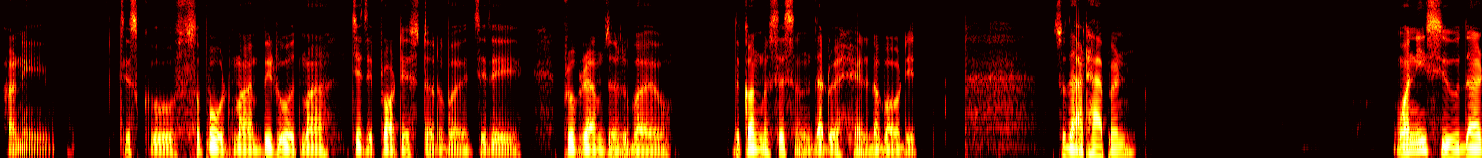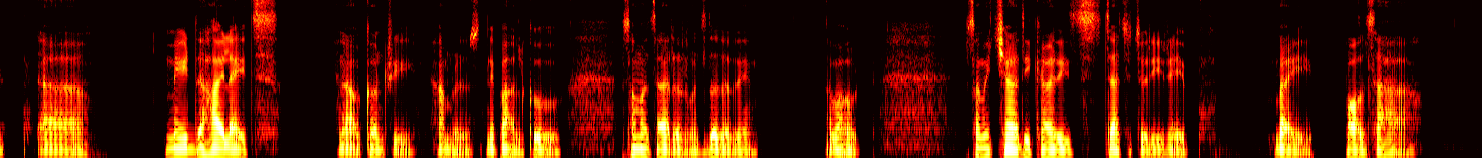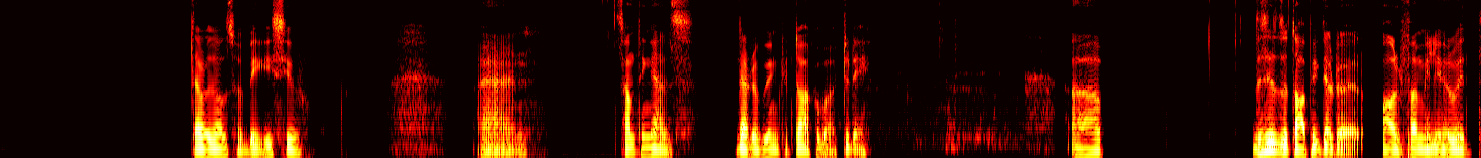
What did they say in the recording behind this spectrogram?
अनि त्यसको सपोर्टमा विरोधमा जे जे प्रोटेस्टहरू भयो जे जे प्रोग्राम्सहरू भयो the conversation that were held about it so that happen one issue that uh, made the highlights in our country हाम्रो नेपालको समाचारहरूमा जता जाँदै about Samiksha Adhikari statutory rape by Paul Saha. That was also a big issue. And something else that we're going to talk about today. Uh, this is the topic that we're all familiar with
